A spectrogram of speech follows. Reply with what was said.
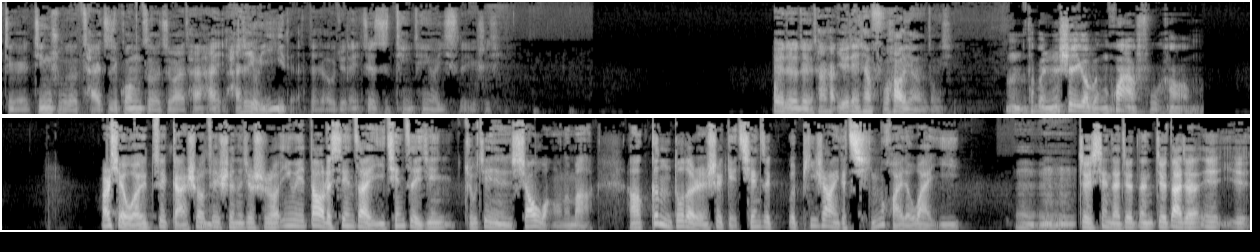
这个金属的材质光泽之外，它还还是有意义的。这是我觉得哎这是挺挺有意思的一个事情。对对对，它有点像符号一样的东西。嗯，它本身是一个文化符号嘛。而且我最感受最深的就是说，因为到了现在，以签字已经逐渐消亡了嘛，然后更多的人是给签字披上一个情怀的外衣。嗯嗯嗯，就现在就就大家也也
